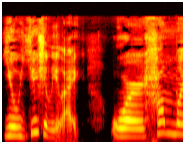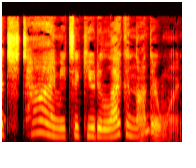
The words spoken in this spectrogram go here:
you usually like, or how much time it took you to like another one,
